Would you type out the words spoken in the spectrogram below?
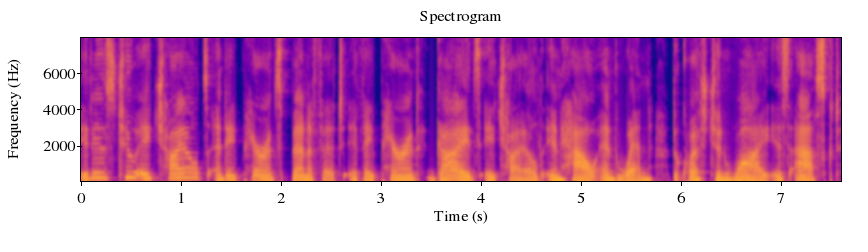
It is to a child's and a parent's benefit if a parent guides a child in how and when the question why is asked.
